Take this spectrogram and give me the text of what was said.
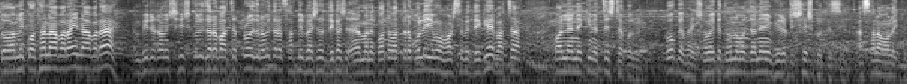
তো আমি কথা না বাড়াই না বাড়াই ভিডিওটা আমি শেষ করি যারা বাচ্চার প্রয়োজন হবে তারা সাব্বির ভাইয়ের সাথে দেখা মানে কথাবার্তা বলে ইমো হোয়াটসঅ্যাপে দেখে বাচ্চা অনলাইনে কেনার চেষ্টা করবেন। ওকে ভাই, সবাইকে ধন্যবাদ জানিয়ে আমি ভিডিওটি শেষ করতেছি। আসসালামু আলাইকুম।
